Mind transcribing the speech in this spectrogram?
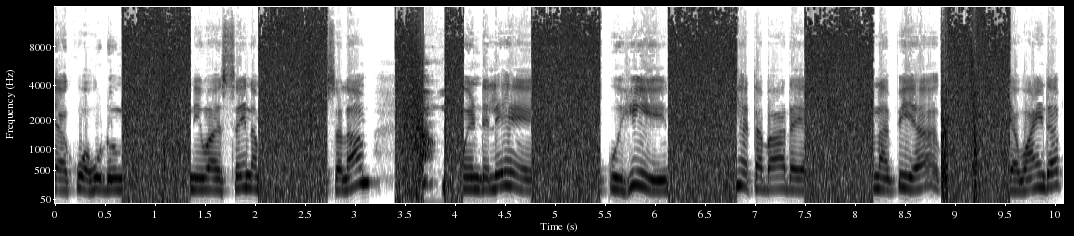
ya kuwa hudumia ni wa saina salam muendelee siku hii hata baada ya na pia ya wind up.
